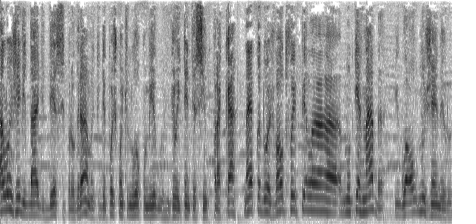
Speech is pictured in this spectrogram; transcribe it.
A longevidade desse programa, que depois continuou comigo de 85 para cá, na época do Oswaldo foi pela não ter nada igual no gênero.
